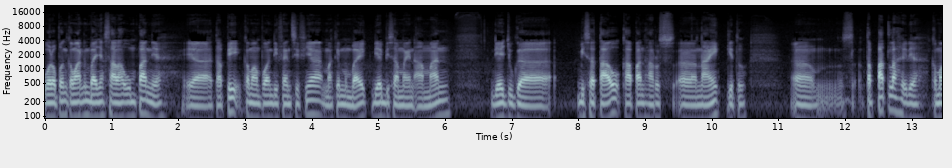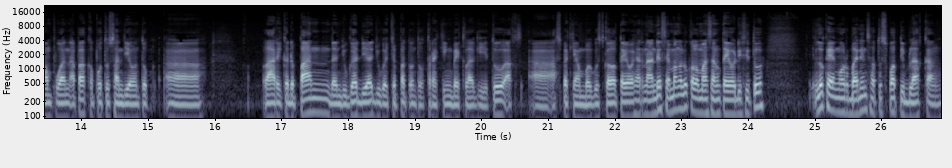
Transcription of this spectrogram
walaupun kemarin banyak salah umpan ya. Ya, tapi kemampuan defensifnya makin membaik, dia bisa main aman. Dia juga bisa tahu kapan harus uh, naik gitu. Um, tepat lah dia kemampuan apa keputusan dia untuk uh, lari ke depan dan juga dia juga cepat untuk tracking back lagi itu aspek yang bagus. Kalau Theo Hernandez emang lu kalau masang Theo di situ lu kayak ngorbanin satu spot di belakang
